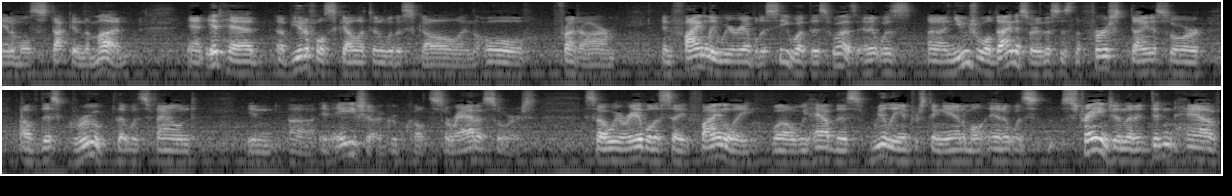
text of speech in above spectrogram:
animals stuck in the mud. And it had a beautiful skeleton with a skull and the whole front arm. And finally, we were able to see what this was. And it was an unusual dinosaur. This is the first dinosaur of this group that was found in, uh, in Asia, a group called ceratosaurs. So we were able to say, finally, well, we have this really interesting animal, and it was strange in that it didn't have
